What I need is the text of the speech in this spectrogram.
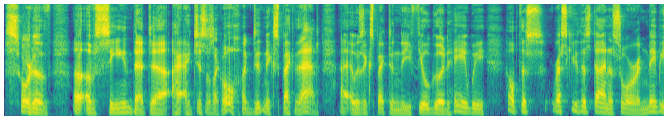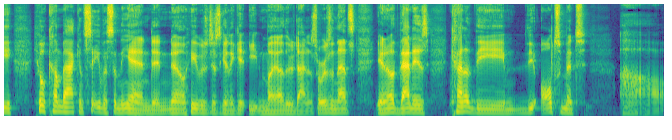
sort of uh, of scene that uh, I, I, just was like, oh, I didn't expect that. I was expecting the feel good, hey, we help this rescue this dinosaur, and maybe he'll come back and save us in the end. And no, he was just going to get eaten by other dinosaurs, and that's you know that is kind of the the ultimate. Uh,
